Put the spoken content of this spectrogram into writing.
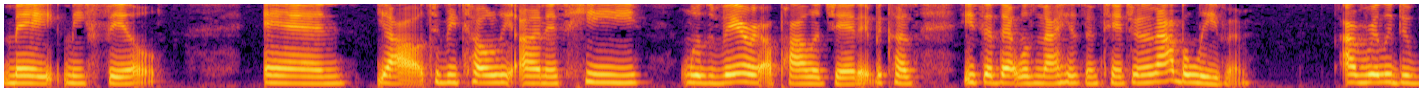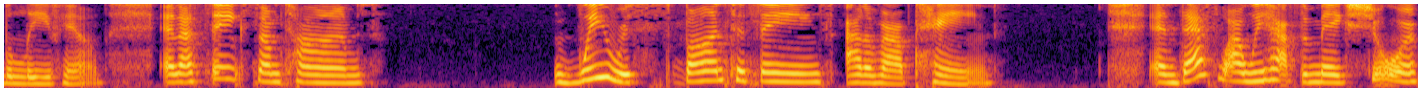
made me feel. And y'all, to be totally honest, he was very apologetic because he said that was not his intention. And I believe him. I really do believe him. And I think sometimes we respond to things out of our pain. And that's why we have to make sure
